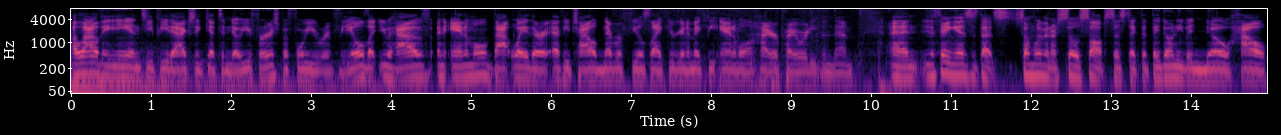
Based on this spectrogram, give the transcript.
allow the ENTP to actually get to know you first before you reveal that you have an animal. That way, their FE child never feels like you're going to make the animal a higher priority than them. And the thing is, is that some women are so solipsistic that they don't even know how,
